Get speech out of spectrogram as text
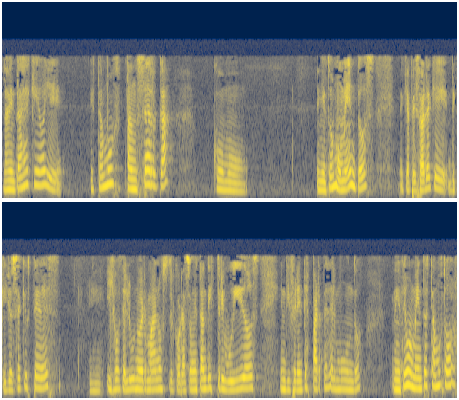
La ventaja es que, oye, estamos tan cerca como en estos momentos, que a pesar de que, de que yo sé que ustedes, eh, hijos del uno, hermanos del corazón, están distribuidos en diferentes partes del mundo, en este momento estamos todos,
